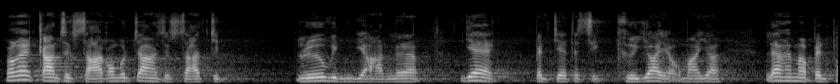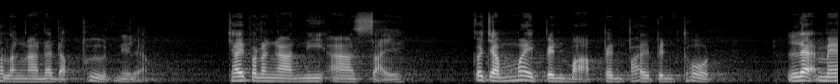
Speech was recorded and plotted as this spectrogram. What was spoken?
เพราะงั้นการศึกษาของพระเจ้าศึกษาจิตหรือวิญญาณแล้วแยกเป็นเจตสิกคือย่อยออกมาย่อยแล้วให้มาเป็นพลังงานระดับพืชนี่แหละใช้พลังงานนี้อาศัย ก็จะไม่เป็นบาปเป็นภัยเป็นโทษ และแม้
